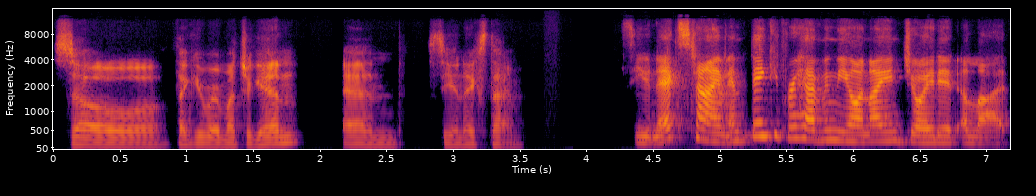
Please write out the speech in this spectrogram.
So thank you very much again, and see you next time. See you next time, and thank you for having me on. I enjoyed it a lot.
